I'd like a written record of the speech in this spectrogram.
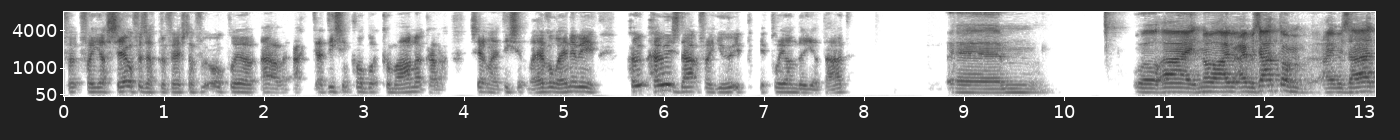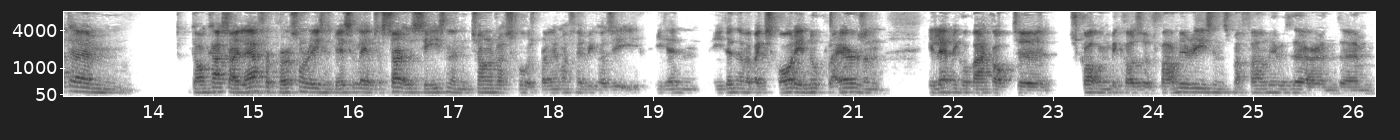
for, for yourself as a professional football player at a, a, decent club like Kilmarnock, or certainly a decent level anyway, how, how is that for you to, to play under your dad? Um, well, I no, I, I was at them. I was at um, Doncaster. I left for personal reasons. Basically, it was the start of the season, and John Driscoll was brilliant with me because he, he didn't he didn't have a big squad. He had no players, and he let me go back up to Scotland because of family reasons. My family was there, and um,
